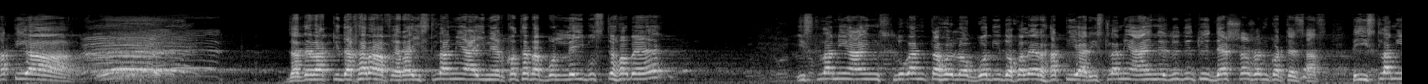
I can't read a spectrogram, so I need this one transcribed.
হাতিয়ার। যাদের আকিদা খারাপ, এরা ইসলামী আইনের কথাটা বললেই বুঝতে হবে। ইসলামী আইন স্লোগানটা হলো, গদি দখলের হাতিয়ার। ইসলামী আইনে যদি তুই দেশ শাসন করতে চাস, তো ইসলামী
